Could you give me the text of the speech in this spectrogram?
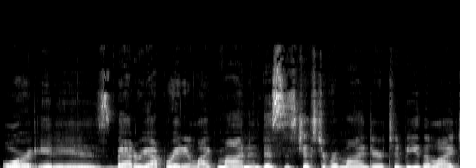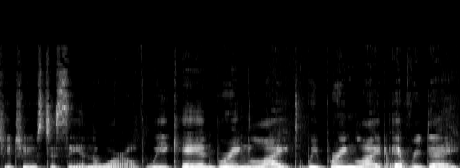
or it is battery operated like mine. And this is just a reminder to be the light you choose to see in the world. We can bring light, we bring light every day.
